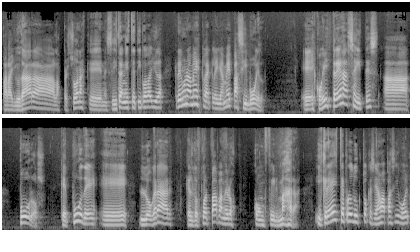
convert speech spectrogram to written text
para ayudar a las personas que necesitan este tipo de ayuda, creé una mezcla que le llamé Passive Oil. Eh, escogí tres aceites ah, puros que pude eh, lograr que el doctor Papa me los confirmara. Y creé este producto que se llama Passive Oil,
